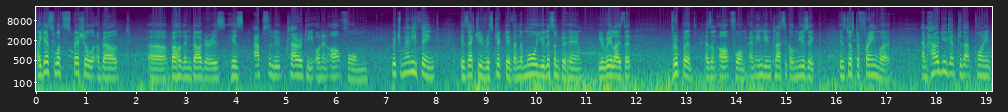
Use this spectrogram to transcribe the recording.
I guess what's special about uh, Bahauddin Dagar is his absolute clarity on an art form, which many think is actually restrictive. And the more you listen to him, you realize that Dhrupad as an art form and Indian classical music is just a framework. And how do you get to that point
